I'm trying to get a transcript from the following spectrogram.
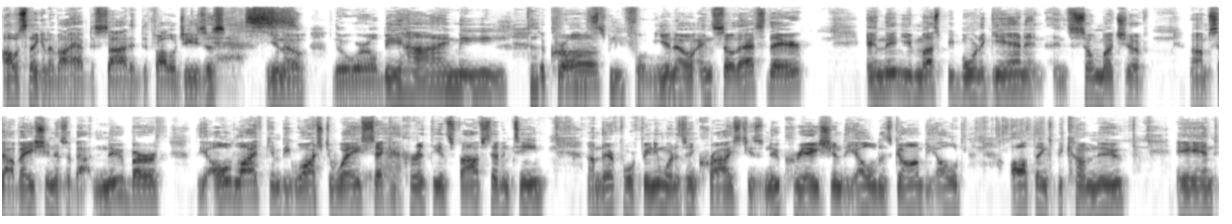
I was thinking of I have decided to follow Jesus. yes You know, the world behind me, the cross before me. you know and so that's there and then you must be born again and, and so much of um, salvation is about new birth. The old life can be washed away. Second corinthians 5 17 um, therefore if anyone is in christ he is a new creation. The old is gone. Behold all things become new. And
